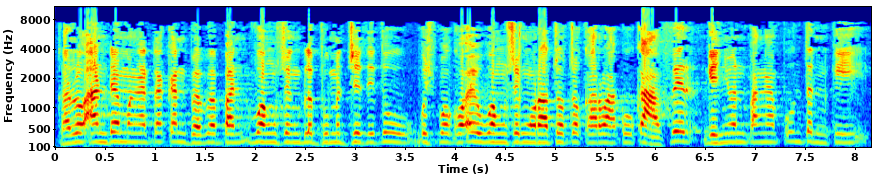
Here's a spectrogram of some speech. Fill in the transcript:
kalau anda mengatakan bahwa wong sing mlebu masjid itu wis pokoke wong sing ora cocok karo aku kafir nggih nyuwun pangapunten ki.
